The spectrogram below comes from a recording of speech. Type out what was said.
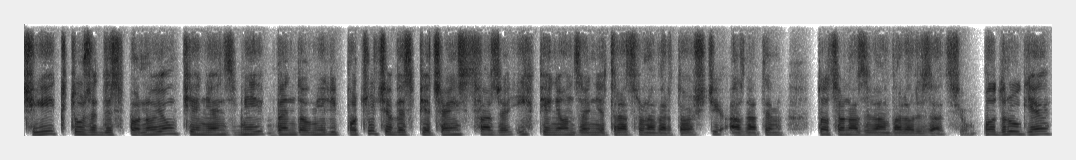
ci, którzy dysponują pieniędzmi, będą mieli poczucie bezpieczeństwa, że ich pieniądze nie tracą na wartości, a zatem to, co nazywam waloryzacją. Po drugie,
